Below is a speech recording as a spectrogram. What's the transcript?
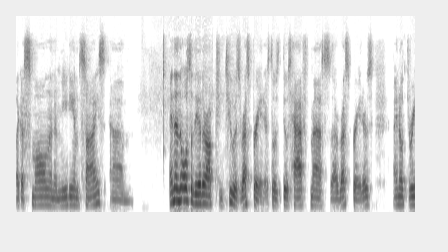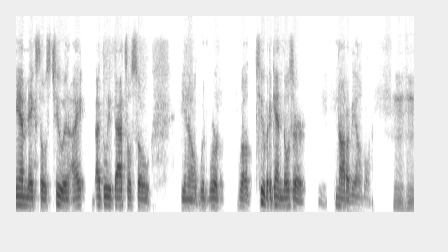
like a small and a medium size. Um, and then also the other option too is respirators. Those those half mask uh, respirators. I know 3M makes those too, and I I believe that's also, you know, would work well too. But again, those are not available. Mm-hmm.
